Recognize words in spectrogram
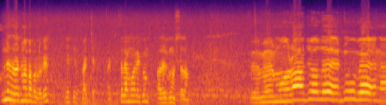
তুমি না চাচা তোমার বাপর লগে? আচ্ছা আচ্ছা। আসসালামু আলাইকুম। ওয়ালাইকুম আসসালাম। প্রেমের মোরা জলে ডুবে না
